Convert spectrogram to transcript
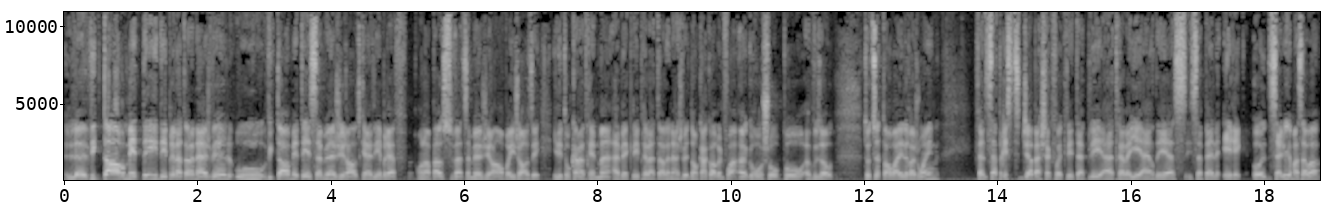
le Victor Mété des Prédateurs de Nashville ou Victor Mété et Samuel Girard du Canadien. Bref, on en parle souvent de Samuel Girard. On va y jaser. Il est au camp d'entraînement avec les Prédateurs de Nashville. Donc, encore une fois, un gros show pour vous autres. Tout de suite, on va aller le rejoindre. Il fait une sapristi job à chaque fois qu'il est appelé à travailler à RDS. Il s'appelle Eric Hood. Salut, comment ça va?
